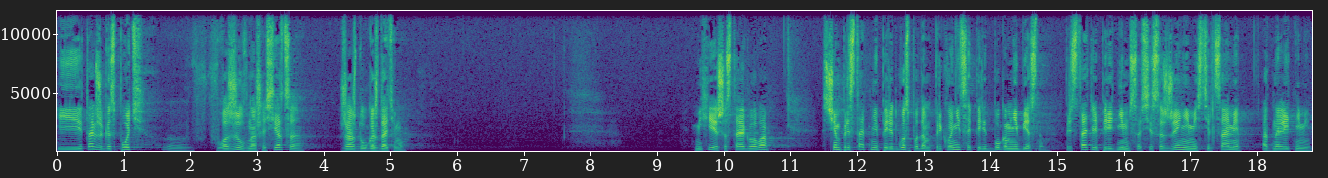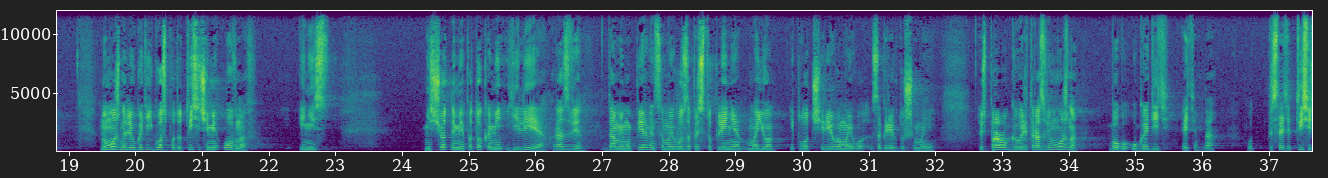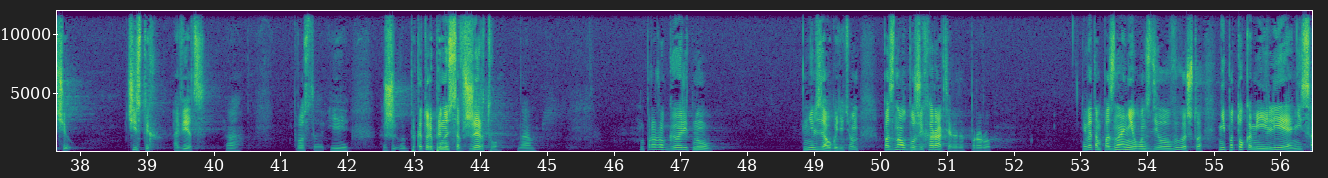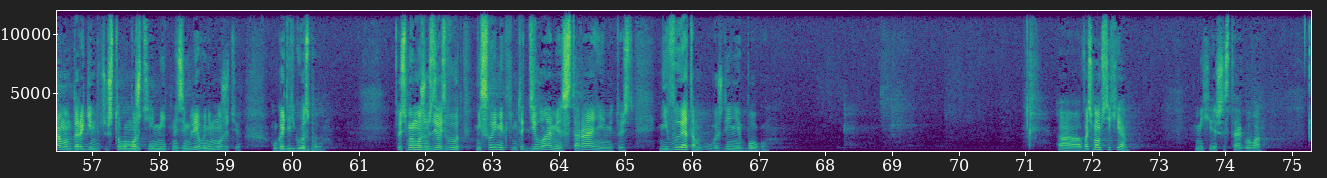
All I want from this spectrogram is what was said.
И также Господь э, вложил в наше сердце жажду угождать Ему. Михея 6 глава. «С чем предстать мне перед Господом, преклониться перед Богом Небесным? Предстать ли перед Ним со всесожжениями, с тельцами однолетними? Но можно ли угодить Господу тысячами овнов и несчетными потоками елея? Разве дам Ему первенца моего за преступление мое и плод чрева моего за грех души моей?» То есть пророк говорит, разве можно Богу угодить этим? Да? Вот представьте, тысячи чистых овец, да? просто, и, которые приносятся в жертву. Да? Ну, пророк говорит, ну, нельзя угодить. Он познал Божий характер, этот пророк. И в этом познании он сделал вывод, что ни потоками Илея, ни самым дорогим, что вы можете иметь на земле, вы не можете угодить Господу. То есть мы можем сделать вывод не своими какими-то делами, стараниями, то есть не в этом угождение Богу. А, в восьмом стихе, Михея 6 глава.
